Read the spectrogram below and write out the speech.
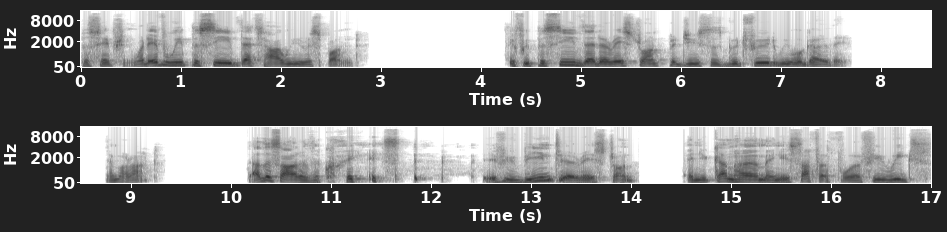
perception. Whatever we perceive, that's how we respond. If we perceive that a restaurant produces good food, we will go there. Am I right? The other side of the coin is if you've been to a restaurant and you come home and you suffer for a few weeks,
